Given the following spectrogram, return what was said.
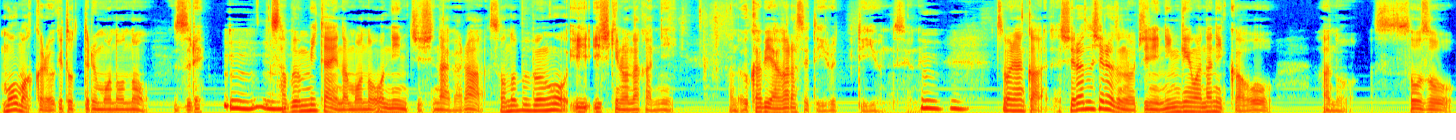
網膜から受け取ってるもののズレ、うんうん、差分みたいなものを認知しながら、その部分を意意識の中にあの浮かび上がらせているっていうんですよね。うんうん。つまりなんか、知らず知らずのうちに人間は何かを、あの、想像、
